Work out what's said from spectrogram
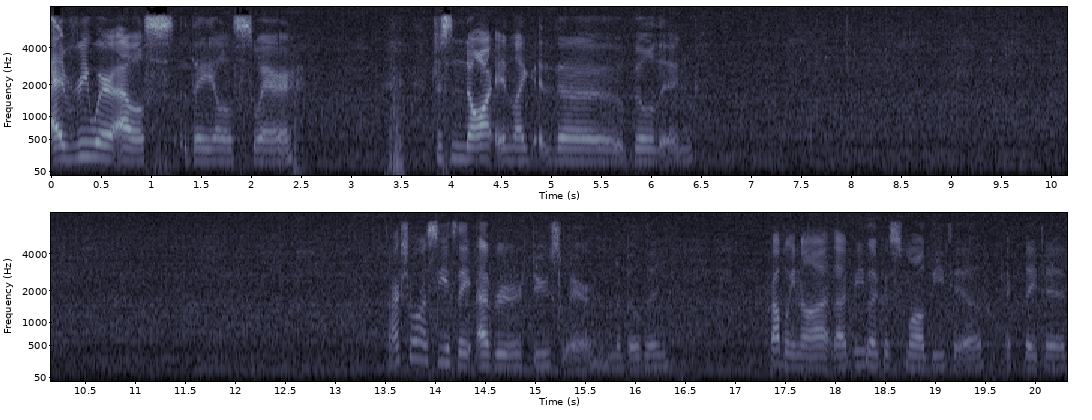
everywhere else they all swear. Just not in like the building. I actually want to see if they ever do swear in the building. Probably not. That'd be like a small detail if they did.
